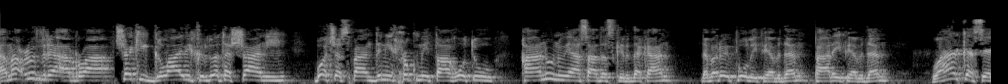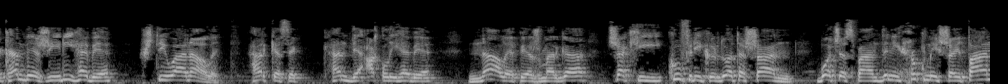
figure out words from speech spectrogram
ئەمە عودرە ئەڕا چەکی گڵاوی کردوتە شانی بۆ چەسپاندنی حکمی تاغوت و قانون و یاسا دەستکردەکان لەبەرەوەی پوڵی پێ بدەن پارەی پێ بدەن وە هەر کەسێک هەندێ ژیری هەبێ شتی وا ناڵێت هەر کەسێک هەندێ عقلی هەبێ ناڵێ پێشمەرگە چەکی کوفری کردوتە شان بۆ چەسپاندنی حکمی شەیتان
